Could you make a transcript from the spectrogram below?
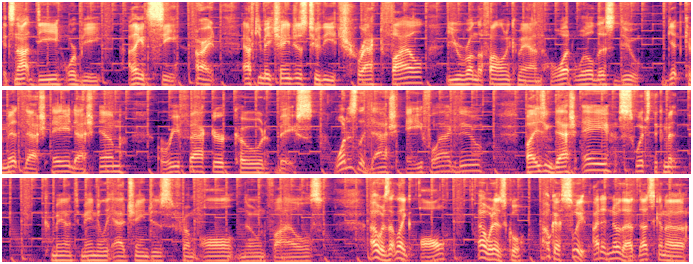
it's not D or B. I think it's C. All right, after you make changes to the tracked file, you run the following command. What will this do? Git commit dash a dash m refactor code base. What does the dash a flag do? By using dash a, switch the commit command to manually add changes from all known files. Oh, is that like all? Oh, it is cool. Okay, sweet. I didn't know that. That's gonna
